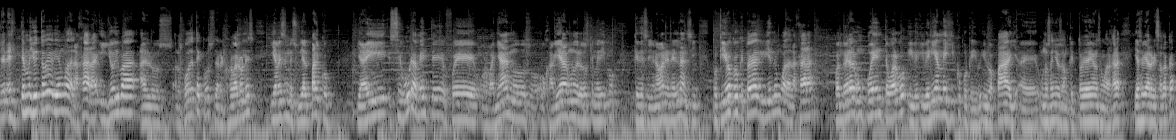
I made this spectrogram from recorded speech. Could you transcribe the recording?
el- el tema, yo todavía vivía en Guadalajara y yo iba a los, a los juegos de tecos, de recoger balones, y a veces me subía al palco. Y ahí seguramente fue Orbañanos o, o Javier, alguno de los dos que me dijo que desayunaban en el Nancy. Porque yo me acuerdo que todavía viviendo en Guadalajara, cuando era algún puente o algo, y, y venía a México, porque mi papá, eh, unos años, aunque todavía vivíamos en Guadalajara, ya se había regresado acá,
